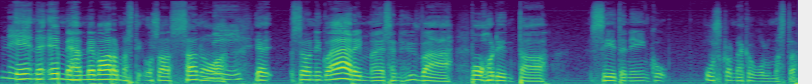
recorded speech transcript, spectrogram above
Niin. E, emmehän me varmasti osaa sanoa. Niin. Ja se on niin kuin äärimmäisen hyvää pohdintaa siitä niin kuin uskon näkökulmasta.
